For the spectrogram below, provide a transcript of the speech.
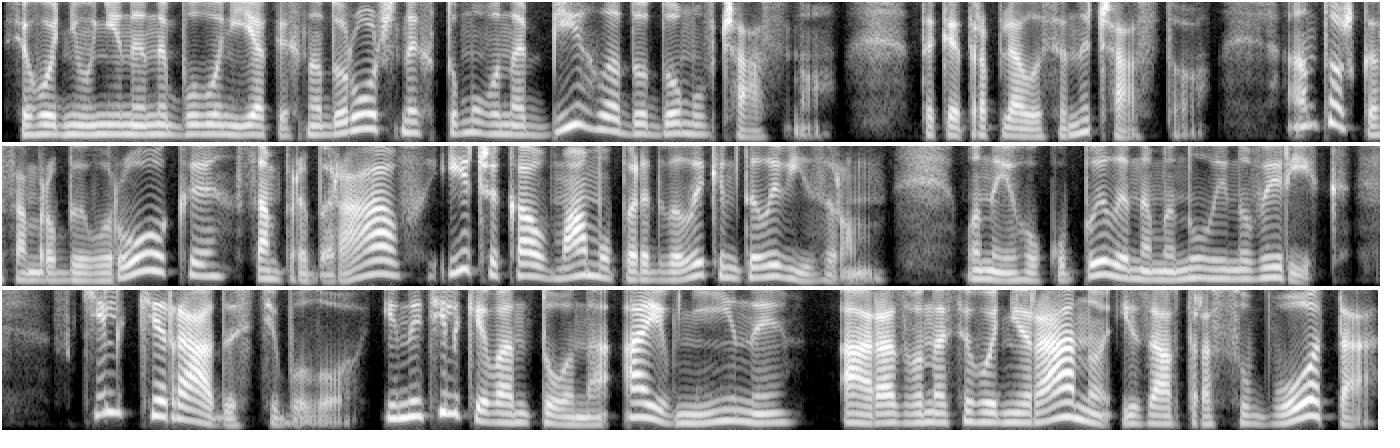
Сьогодні у Ніни не було ніяких надорочних, тому вона бігла додому вчасно. Таке траплялося нечасто. Антошка сам робив уроки, сам прибирав і чекав маму перед великим телевізором. Вони його купили на минулий новий рік. Скільки радості було, і не тільки в Антона, а й в Ніни. А раз вона сьогодні рано і завтра субота,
